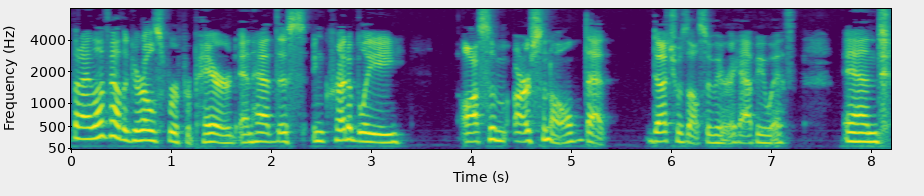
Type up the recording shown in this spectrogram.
But I love how the girls were prepared and had this incredibly awesome arsenal that Dutch was also very happy with. And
